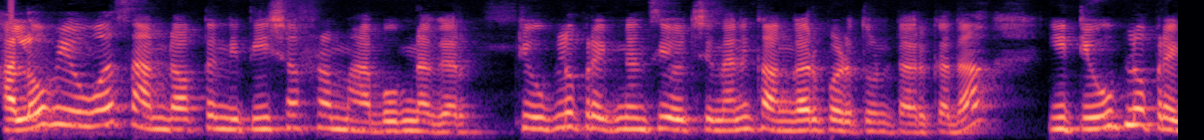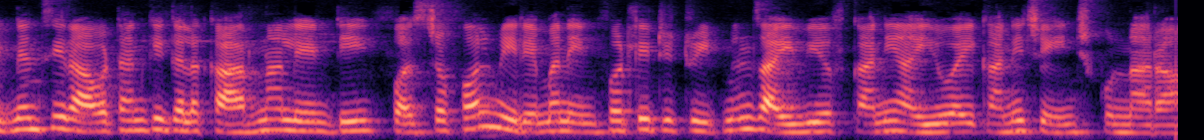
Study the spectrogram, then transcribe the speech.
Hello viewers I'm doctor Nitisha from Mahbubnagar ట్యూబ్లో ప్రెగ్నెన్సీ వచ్చిందని కంగారు పడుతుంటారు కదా. ఈ ట్యూబ్లో ప్రెగ్నెన్సీ రావడానికి గల కారణాలు ఏంటి? ఫస్ట్ ఆఫ్ ఆల్ మీరు ఏమైనా ఇన్ఫర్టిలిటీ ట్రీట్మెంట్స్ ఐవీఎఫ్ కానీ ఐయుఐ కానీ చేయించుకున్నారా?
